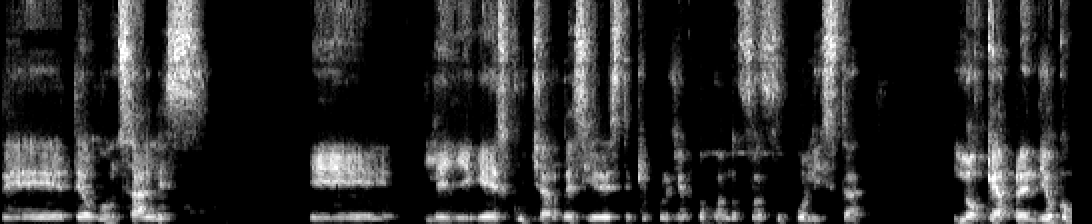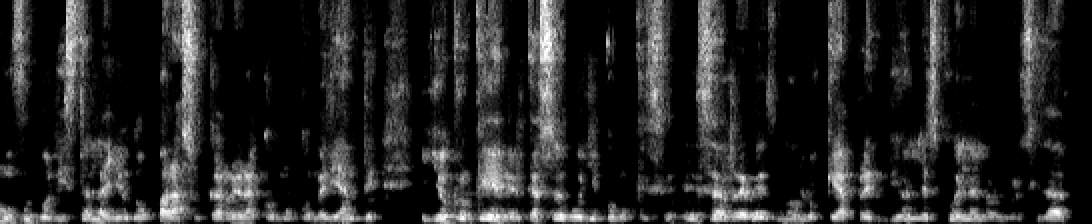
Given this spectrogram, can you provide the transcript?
de Teo González eh, le llegué a escuchar decir este que, por ejemplo, cuando fue futbolista, lo que aprendió como futbolista le ayudó para su carrera como comediante. Y yo creo que en el caso de Boye como que es, es al revés, ¿no? Lo que aprendió en la escuela, en la universidad,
